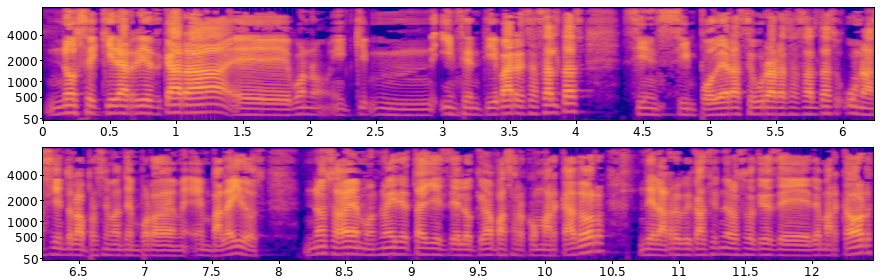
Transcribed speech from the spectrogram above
no se quiere arriesgar a, eh, bueno, mm, incentivar esas altas sin, sin poder asegurar a esas altas un asiento la próxima temporada en, en No sabemos, no hay detalles de lo que va a pasar con marcador, de la reubicación de los socios de, marcador,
